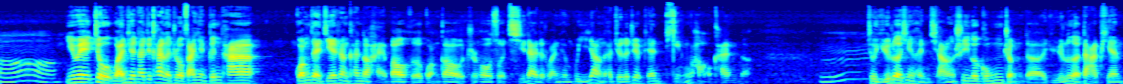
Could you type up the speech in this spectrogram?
哦，因为就完全他去看了之后，发现跟他光在街上看到海报和广告之后所期待的是完全不一样的。他觉得这片挺好看的，嗯，就娱乐性很强，是一个工整的娱乐大片。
